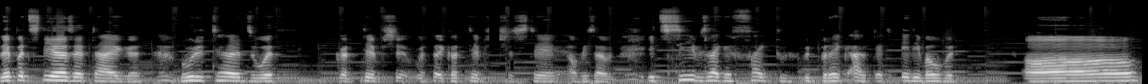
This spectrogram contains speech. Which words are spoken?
Leopard sneers at Tiger, who returns with contemptuous, with a contemptuous stare of his own. It seems like a fight could break out at any moment. Oh,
